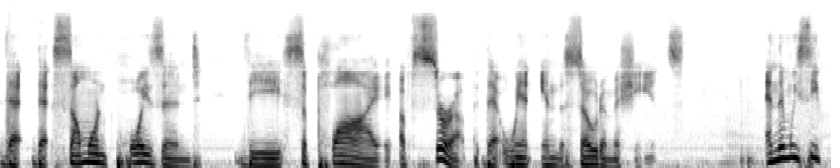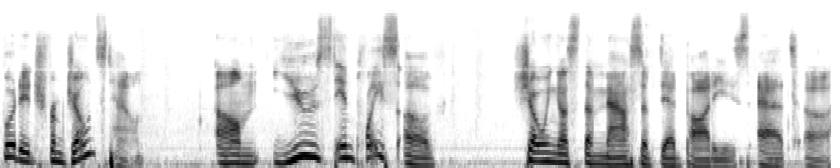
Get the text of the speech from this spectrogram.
that, that someone poisoned the supply of syrup that went in the soda machines. And then we see footage from Jonestown um, used in place of showing us the massive dead bodies at uh,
